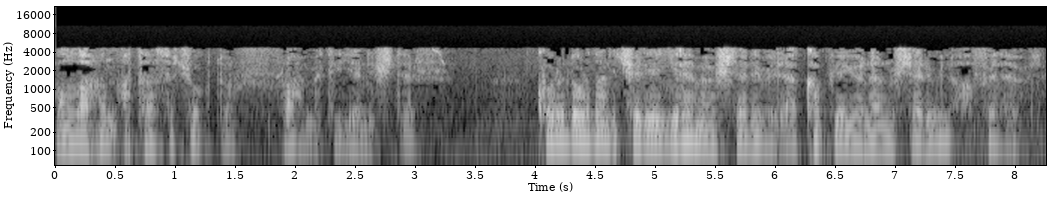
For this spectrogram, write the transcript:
Allah'ın atası çoktur, rahmeti geniştir. Koridordan içeriye girememişleri bile, kapıya yönelmişleri bile affedebilir.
